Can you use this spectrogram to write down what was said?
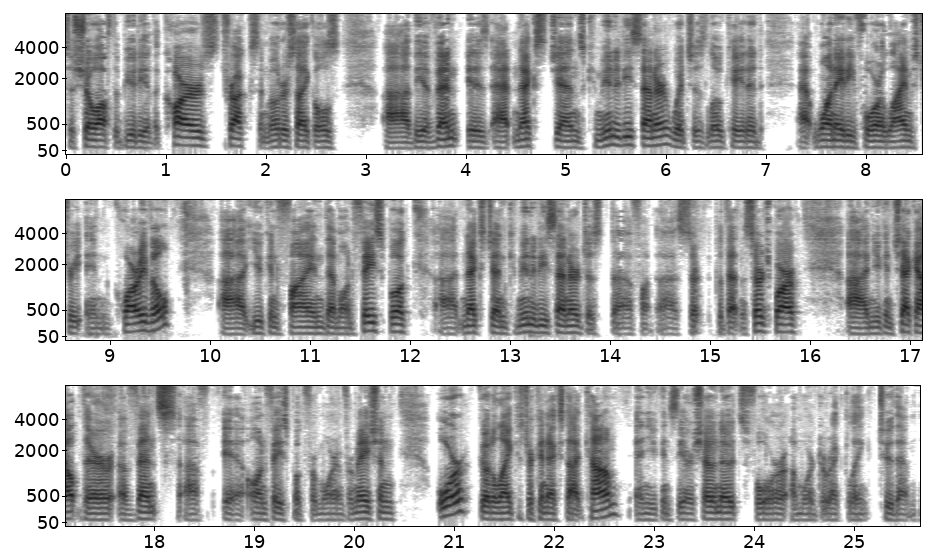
to show off the beauty of the cars, trucks, and motorcycles. Uh, the event is at Next Gen's Community Center, which is located at 184 Lime Street in Quarryville. Uh, you can find them on Facebook, uh, Next Gen Community Center. Just uh, uh put that in the search bar, uh, and you can check out their events on Facebook for more information. Or go to LancasterConnects.com and you can see our show notes for a more direct link to them.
